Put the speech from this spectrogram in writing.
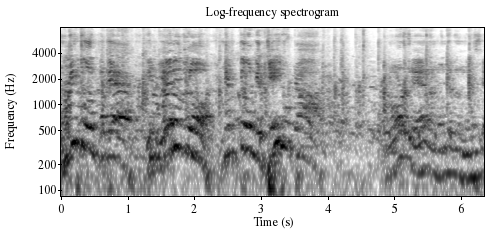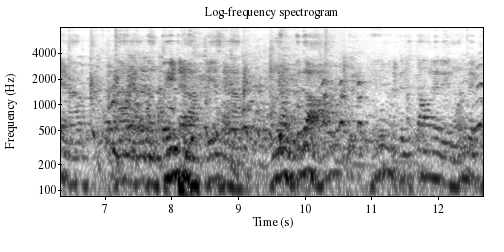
ಮುಗಿತು ಅಂತ ಇನ್ನೇನಿದ್ರು ನೆಕ್ಸ್ಟ್ ಅವನಿಗೆ ಜೈಲು ಊಟ. ನೋಡಿದ್ರೆ ನನ್ನ ಮುಂದೆ ಒಂದು ಮನಸ್ಸೇಣ ಒಂದು ಬೈಟಣ ಬಯಸೋಣ ಅನ್ನೋ ಹುಡುಗ ಏನು ಕಿರಿಸ್ತಾವನೆ ರೀ ನೋಡಬೇಕು.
